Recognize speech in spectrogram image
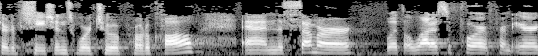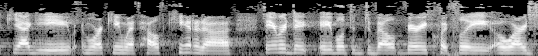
certifications were to a protocol, and this summer, with a lot of support from Eric Yagi and working with Health Canada, they were de- able to develop very quickly ORD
